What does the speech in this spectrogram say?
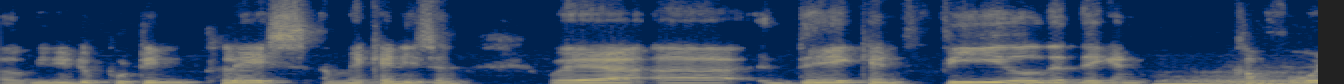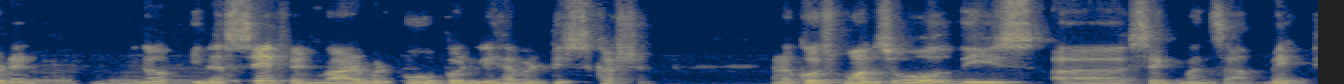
uh, we need to put in place a mechanism where uh, they can feel that they can come forward and you know in a safe environment openly have a discussion and of course, once all these uh, segments are met,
